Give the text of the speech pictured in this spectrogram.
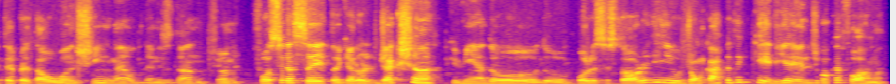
interpretar o Wan Xin, né, o Dennis Dunn no filme, fosse aceita, que era o Jack Chan, que vinha do, do Police Story e o John Carpenter queria ele de qualquer forma.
